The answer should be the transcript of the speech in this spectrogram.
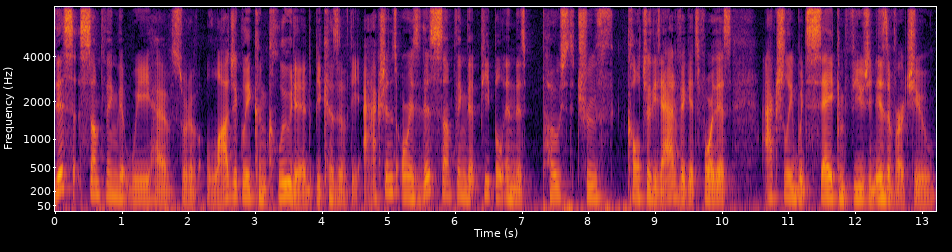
this something that we have sort of logically concluded because of the actions, or is this something that people in this post truth culture, these advocates for this, actually would say confusion is a virtue?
